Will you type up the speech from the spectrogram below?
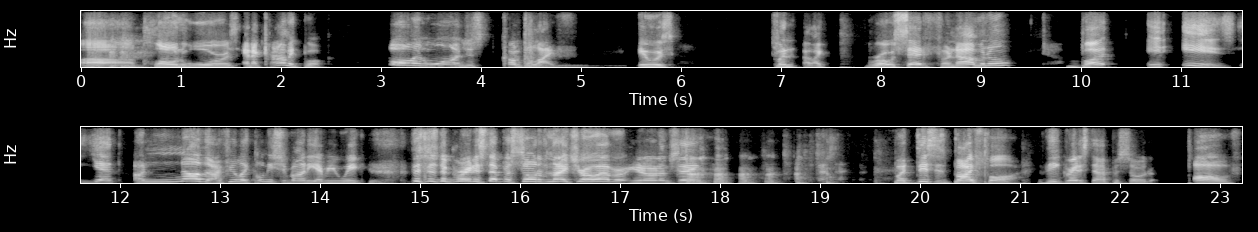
uh, Clone Wars, and a comic book all in one, just come to life. It was like Rose said, phenomenal, but it is yet another. I feel like Tony Schiavone every week. This is the greatest episode of Nitro ever. You know what I'm saying? but this is by far the greatest episode of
